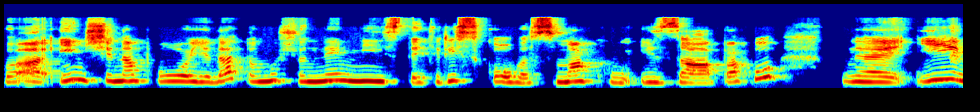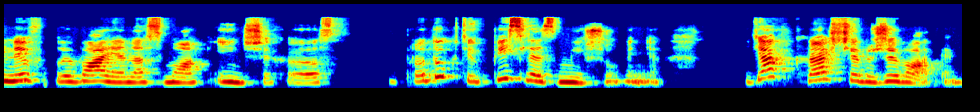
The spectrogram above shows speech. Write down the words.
в інші напої, да, тому що не містить різкого смаку і запаху, е, і не впливає на смак інших продуктів після змішування. Як краще вживати?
